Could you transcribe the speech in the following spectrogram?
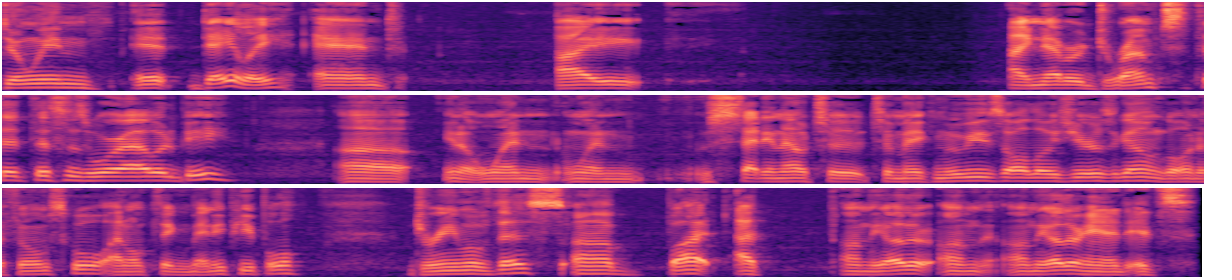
doing it daily, and I I never dreamt that this is where I would be. Uh, you know, when when setting out to to make movies all those years ago and going to film school, I don't think many people dream of this. Uh, but at, on the other on on the other hand, it's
